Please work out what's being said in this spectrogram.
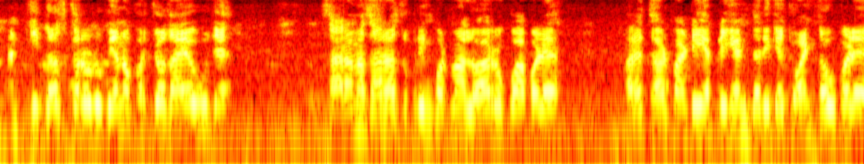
આઠથી દસ કરોડ રૂપિયાનો ખર્ચો થાય એવું છે. સારામાં સારા સુપ્રીમ કોર્ટમાં લોયર રોકવા પડે. મારે થર્ડ પાર્ટી એપ્લિકેન્ટ તરીકે જોઈન્ટ થવું પડે.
